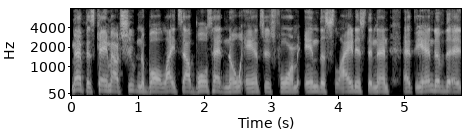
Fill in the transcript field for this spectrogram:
Memphis came out shooting the ball lights out. Bulls had no answers for him in the slightest. And then at the end of the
